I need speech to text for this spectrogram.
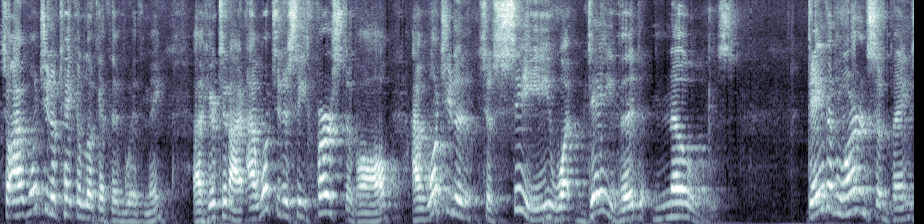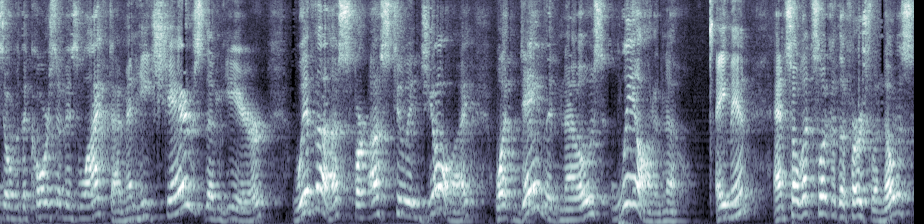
so I want you to take a look at them with me uh, here tonight. I want you to see, first of all, I want you to, to see what David knows. David learned some things over the course of his lifetime, and he shares them here with us for us to enjoy what David knows we ought to know. Amen? And so let's look at the first one. Notice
